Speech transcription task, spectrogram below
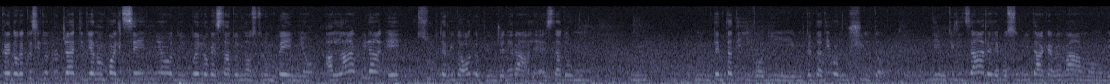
credo che questi due progetti diano un po' il segno di quello che è stato il nostro impegno all'Aquila e sul territorio più in generale. È stato un, un, un, tentativo, di, un tentativo riuscito di utilizzare le possibilità che avevamo di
